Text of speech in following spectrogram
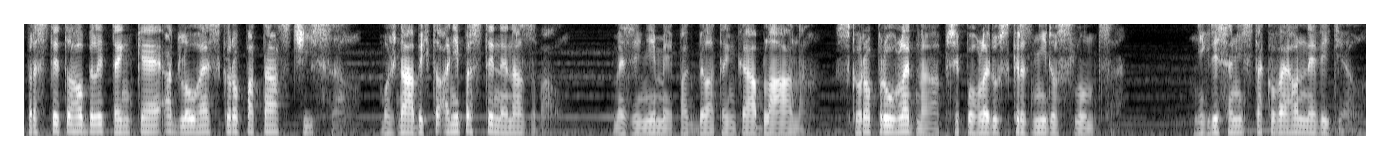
Prsty toho byly tenké a dlouhé skoro 15 čísel. Možná bych to ani prsty nenazval. Mezi nimi pak byla tenká blána, skoro průhledná při pohledu skrz ní do slunce. Nikdy jsem nic takového neviděl.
